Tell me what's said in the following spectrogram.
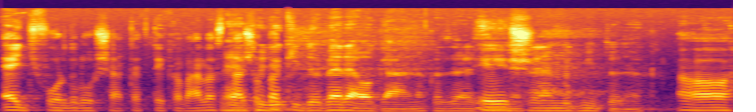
egy fordulósá tették a Lehet, hogy választásokat. ők időben reagálnak az eredményekre, nem úgy, mint önök. A,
